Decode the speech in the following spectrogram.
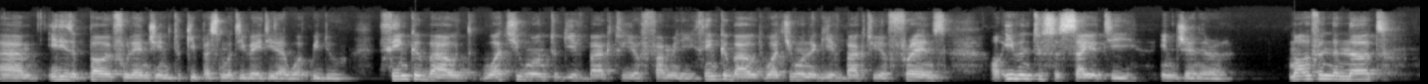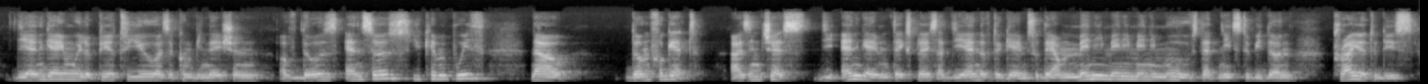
um, it is a powerful engine to keep us motivated at what we do. Think about what you want to give back to your family. Think about what you want to give back to your friends or even to society in general. More often than not, the end game will appear to you as a combination of those answers you came up with. Now, don't forget, as in chess, the end game takes place at the end of the game. So there are many, many, many moves that needs to be done prior to this.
